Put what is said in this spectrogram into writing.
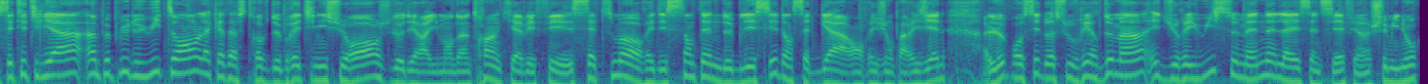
C'était il y a un peu plus de 8 ans, la catastrophe de Bretigny-sur-Orge, le déraillement d'un train qui avait fait 7 morts et des centaines de blessés dans cette gare en région parisienne. Le procès doit s'ouvrir demain et durer 8 semaines. La SNCF et un cheminot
